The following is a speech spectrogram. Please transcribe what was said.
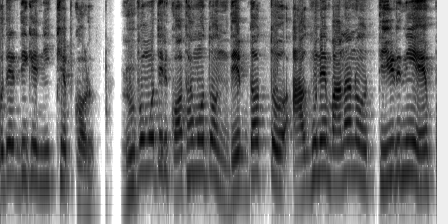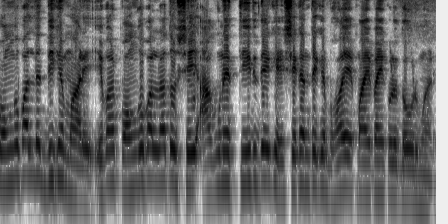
ওদের দিকে নিক্ষেপ করো। রূপমতির কথা মতন দেবদত্ত আগুনে বানানো তীর নিয়ে পঙ্গপালদের দিকে মারে। এবার পঙ্গপালরা তো সেই আগুনের তীর দেখে সেখান থেকে ভয়ে পাই পাই করে দৌড় মারে।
